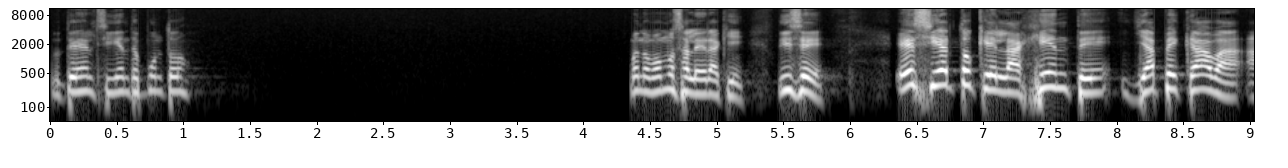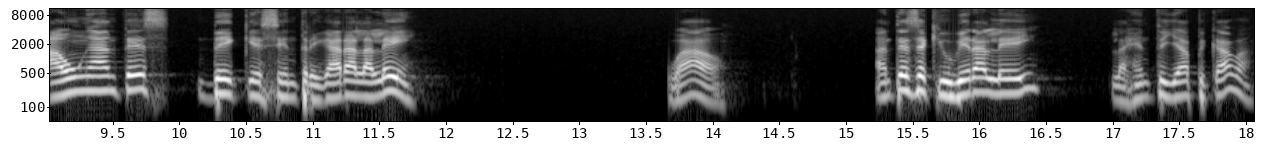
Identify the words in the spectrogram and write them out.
¿No tiene el siguiente punto? Bueno, vamos a leer aquí. Dice, es cierto que la gente ya pecaba aún antes de que se entregara la ley. Wow. Antes de que hubiera ley, la gente ya pecaba.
